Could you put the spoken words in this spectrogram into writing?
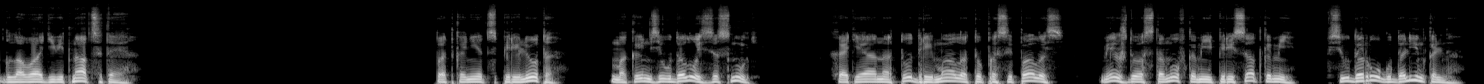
Глава 19 Под конец перелета Маккензи удалось заснуть. Хотя она то дремала, то просыпалась между остановками и пересадками всю дорогу до Линкольна.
